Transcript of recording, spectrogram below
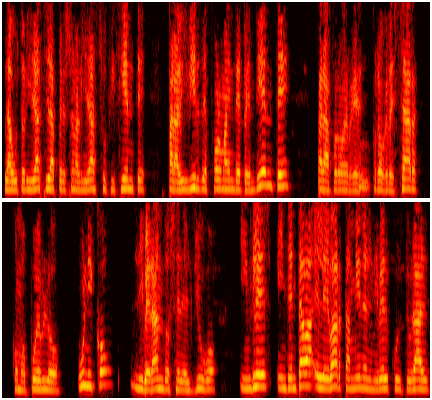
la autoridad y la personalidad suficiente para vivir de forma independiente, para mm. progresar como pueblo único, liberándose del yugo inglés, e intentaba elevar también el nivel cultural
